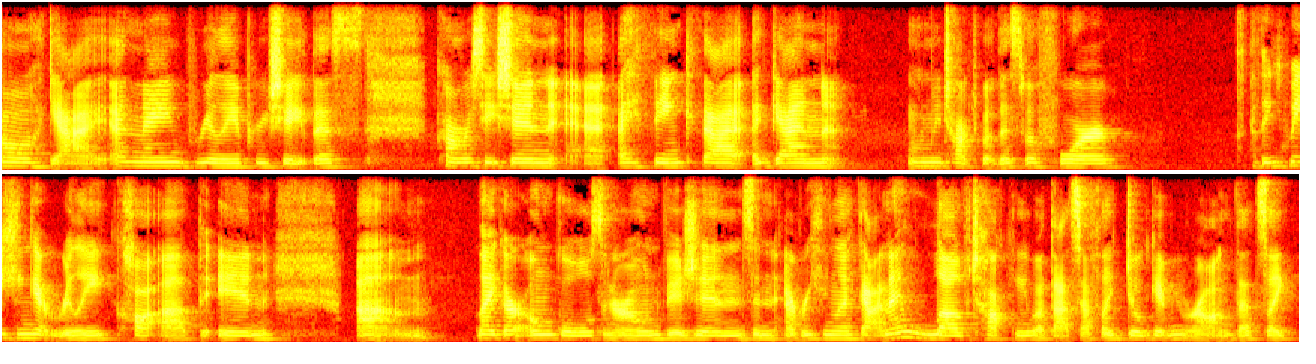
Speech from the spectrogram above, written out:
Oh, yeah. And I really appreciate this conversation. I think that, again, when we talked about this before, I think we can get really caught up in um, like our own goals and our own visions and everything like that. And I love talking about that stuff. Like, don't get me wrong, that's like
